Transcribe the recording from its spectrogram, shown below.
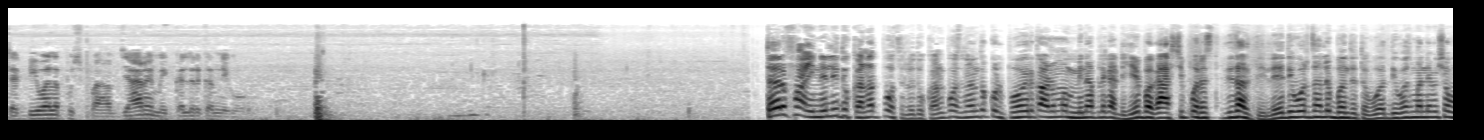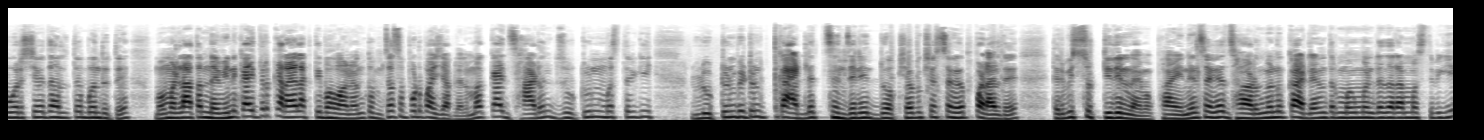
चड्डी वाला पुष्पा अब जा रहे हैं मैं कलर करने को। तर फायनली दुकानात पोहोचलो. दुकान पोहोचल्यानंतर कुलप वगैरे काढून मम्मीने आपले काढली हे बघा अशी परिस्थिती झाली लय दिवस झालं बंद होतं व दिवस म्हणण्यापेक्षा वर्ष झालं तर बंद होतं. मग म्हटलं आता नवीन काहीतरी करायला लागते भावानं आणि तुमचा सपोर्ट पाहिजे आपल्याला. मग काय झाडून जुटून मस्तपैकी लुटून बिटून काढलं झंझणी डोक्यापेक्षा सगळं पडालं तर बी सुट्टी दिली नाही. मग फायनल सगळं झाडून म्हणून काढल्यानंतर मग म्हटलं जरा मस्तपैकी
